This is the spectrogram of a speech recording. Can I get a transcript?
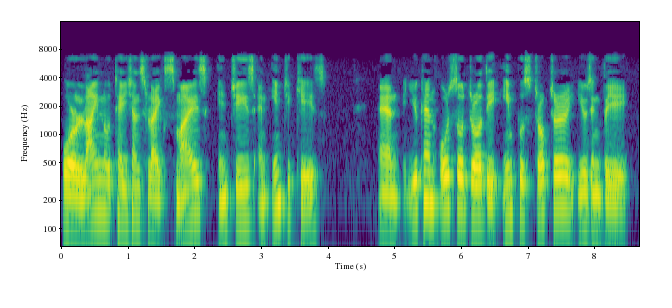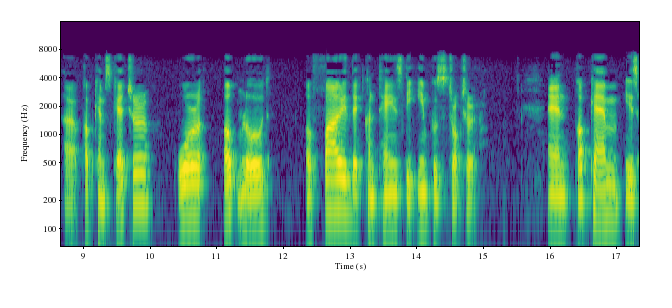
or line notations like SMILES, InChIs, and InChIKeys. And you can also draw the input structure using the uh, PubChem Sketcher or upload a file that contains the input structure. And PubChem is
